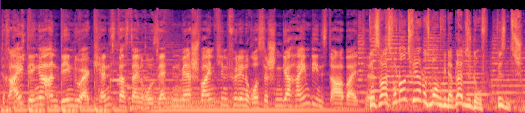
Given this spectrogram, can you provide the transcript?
Drei Dinge, an denen du erkennst, dass dein Rosettenmeerschweinchen für den russischen Geheimdienst arbeitet. Das war's von uns. Wir hören uns morgen wieder. Bleiben Sie doof. Wir sind's schon.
